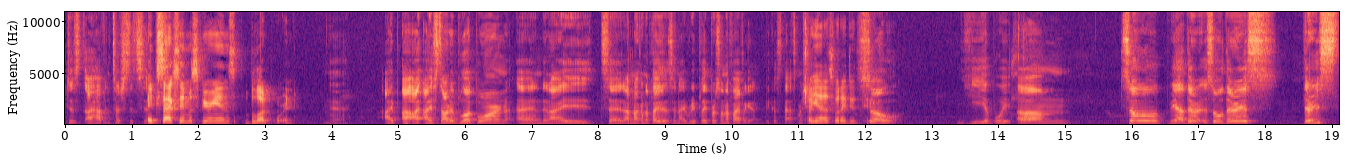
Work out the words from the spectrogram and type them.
just I haven't touched it since. exact same experience, Bloodborne. Yeah. I, I, I started Bloodborne and then I said I'm not gonna play this and I replayed Persona Five again because that's my Oh yeah, that's what I did too. So, yeah, boy. Um, so yeah, there. So there is there is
